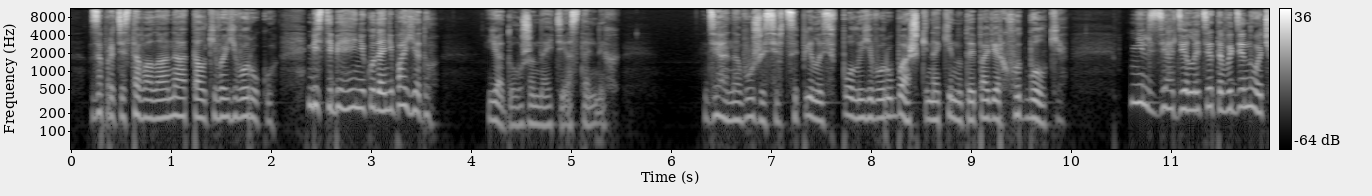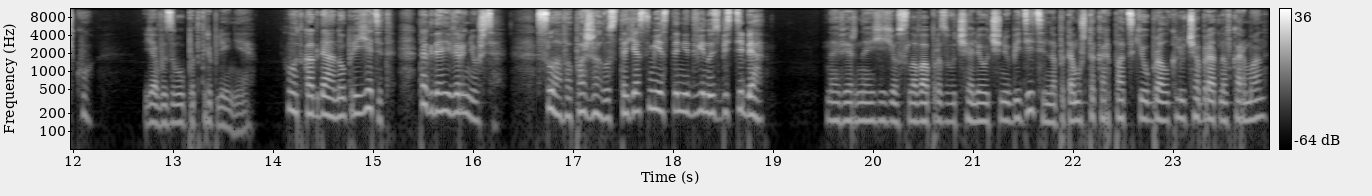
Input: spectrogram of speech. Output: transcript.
— запротестовала она, отталкивая его руку. «Без тебя я никуда не поеду». «Я должен найти остальных». Диана в ужасе вцепилась в полы его рубашки, накинутой поверх футболки. «Нельзя делать это в одиночку!» «Я вызову подкрепление». «Вот когда оно приедет, тогда и вернешься. Слава, пожалуйста, я с места не двинусь без тебя!» Наверное, ее слова прозвучали очень убедительно, потому что Карпатский убрал ключ обратно в карман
